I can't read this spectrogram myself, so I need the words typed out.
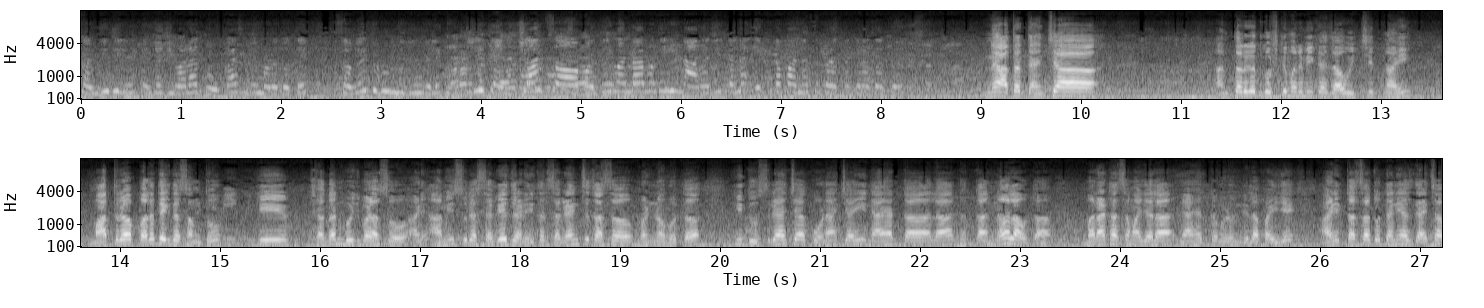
संधी दिली. त्यांच्या जीवाला धोका आहे असं ते म्हणत होते. सगळे तुडून निघून गेले. कुठेतरी त्यांच्याच मंत्रिमंडळामध्ये ही नाराजी त्यांना एकटं पाडण्याचा प्रयत्न केला जातोय. नाही आता त्यांच्या अंतर्गत गोष्टीमध्ये मी काही जाऊ इच्छित नाही. मात्र परत एकदा सांगतो की छगन भुजबळ असो आणि आम्ही सुद्धा सगळेजण इतर सगळ्यांचंच असं म्हणणं होतं की दुसऱ्याच्या कोणाच्याही न्याय हक्काला धक्का न लावता मराठा समाजाला न्याय हक्क मिळवून दिला पाहिजे आणि तसा तो त्यांनी आज द्यायचा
